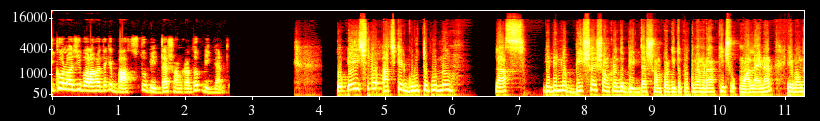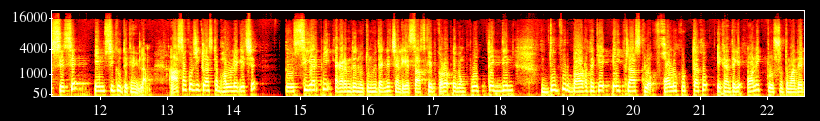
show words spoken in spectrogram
ইকোলজি বলা হয় থাকে বাস্তুবিদ্যা সংক্রান্ত বিজ্ঞানকে। তো এই ছিল আজকের গুরুত্বপূর্ণ ক্লাস, বিভিন্ন বিষয় সংক্রান্ত বিদ্যা সম্পর্কিত প্রথমে আমরা কিছু ওয়ানলাইনার এবং শেষে এমসিকিউ দেখে নিলাম। আশা করছি ক্লাসটা ভালো লেগেছে। তো সিআরপি একাডেমিতে নতুন হয়ে থাকলে চ্যানেলকে সাবস্ক্রাইব করো এবং প্রত্যেক দিন দুপুর বারোটা থেকে এই ক্লাসগুলো ফলো করতে থাকো। এখান থেকে অনেক প্রশ্ন তোমাদের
